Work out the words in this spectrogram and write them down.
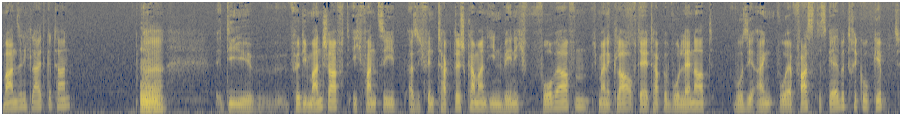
wahnsinnig leid getan. Mhm. Äh, die für die Mannschaft, ich fand sie, also ich finde taktisch kann man ihnen wenig vorwerfen. Ich meine, klar, auf der Etappe, wo Lennart, wo sie ein, wo er fast das gelbe Trikot gibt,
